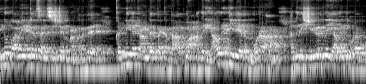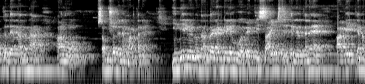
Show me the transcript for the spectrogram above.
ಇನ್ನೊಬ್ಬ ಅಮೇರಿಕನ್ ಸೈನ್ಸಿಸ್ಟ್ ಏನು ಮಾಡ್ತಾನೆ ಅಂದರೆ, ಕಣ್ಣಿಗೆ ಕಾಣ್ತಾ ಇರತಕ್ಕಂಥ ಆತ್ಮ ಹಂಗಾರೆ ಯಾವ ರೀತಿ ಇದೆ ಅದನ್ನು ನೋಡೋಣ, ಹಂಗಾರೆ ಶರೀರದಿಂದ ಯಾವ ರೀತಿ ಹೊರಗೆ ಹೋಗ್ತದೆ ಅನ್ನೋದನ್ನು ಅವನು ಸಂಶೋಧನೆ ಮಾಡ್ತಾನೆ. ಇನ್ನೇನು ಒಂದು ಅರ್ಧ ಗಂಟೆಯಲ್ಲಿ ಒಬ್ಬ ವ್ಯಕ್ತಿ ಸಾಯೋ ಸ್ಥಿತಿಯಲ್ಲಿ ಇರ್ತಾನೆ, ಆ ವ್ಯಕ್ತಿಯನ್ನು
